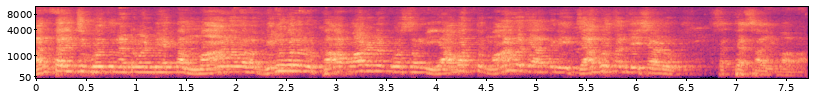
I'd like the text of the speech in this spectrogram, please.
అంతరించిపోతున్నటువంటి యొక్క మానవుల విలువలను కాపాడడం కోసం యావత్తు మానవ జాతిని జాగృతం చేశాడు సత్యసాయి బాబా.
